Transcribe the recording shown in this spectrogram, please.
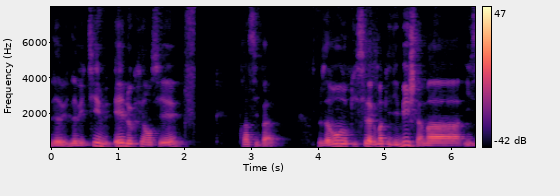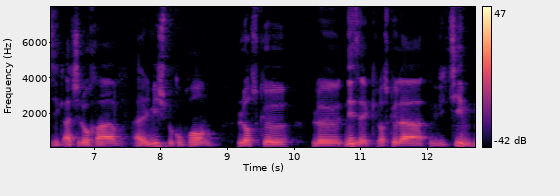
la, victime est le créancier principal. Nous avons donc ici la qui dit Bish, ma izik À la limite, je peux comprendre lorsque le Nezek, lorsque la victime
